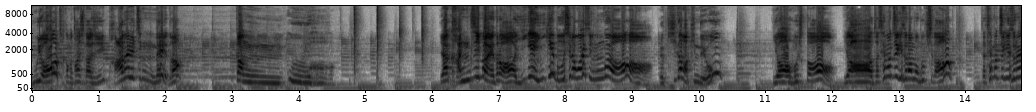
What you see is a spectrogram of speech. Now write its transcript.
뭐야? 잠깐만 다시 다시. 발을 찍는데 얘들아? 깡 우와. 야 간지바 얘들아 아, 이게 이게 멋이라고 할 수 있는 거야. 야 기가 막힌데요? 야 멋있다. 야자 세 번째 기술 한번 봅시다. 자세 번째 기술은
